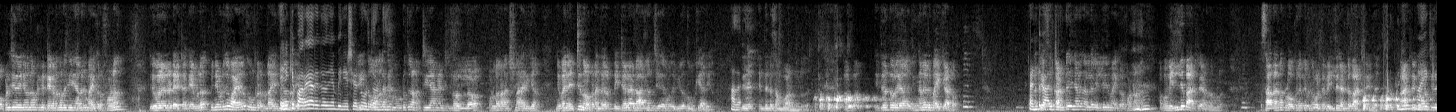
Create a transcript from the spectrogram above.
ഓപ്പൺ ചെയ്ത് കഴിഞ്ഞാൽ നമുക്ക് കിട്ടിയേക്കണം എന്ന് പറഞ്ഞു കഴിഞ്ഞാൽ ഒരു മൈക്രോഫോൺ ഇതുപോലെ ഒരു ഡേറ്റ കേബിൾ പിന്നെ ഇവിടെ ഒരു വയർ തൂങ്ങിക്കിടപ്പുണ്ട് ആ എനിക്ക് പറയാറിയത് ഞാൻ ബിനേഷ് ചേട്ടന് എനിക്ക് കൊടുത്തോണ്ട് ബ്ലൂടൂത്ത് കണക്ട് ചെയ്യാൻ വേണ്ടിയിട്ടുള്ള ഉള്ള കണക്ഷൻ ആയിരിക്കാം. ഇനിയിപ്പോ നെറ്റ് നോക്കണം. എന്താ ഡീറ്റെയിൽ ആയിട്ട് ആരും ചെയ്ത റിവ്യൂ നോക്കിയാൽ അറിയാം. ഇത് എന്തിന്റെ സംഭവമാണെന്നുള്ളത്. അപ്പൊ ഇത് എന്താ പറയാ ഇതിങ്ങനെ ഒരു മൈക്കാട്ടോ കണ്ടു കഴിഞ്ഞാൽ നല്ല വലിയൊരു മൈക്രോഫോൺ ആണ്. അപ്പൊ വലിയ ബാറ്ററിയാണ് നമ്മൾ. സാധാരണ ക്ലോക്കിലൊക്കെ ഇടുന്ന പോലത്തെ വലിയ രണ്ട് ബാറ്ററി ഉണ്ട്. ബാറ്ററി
